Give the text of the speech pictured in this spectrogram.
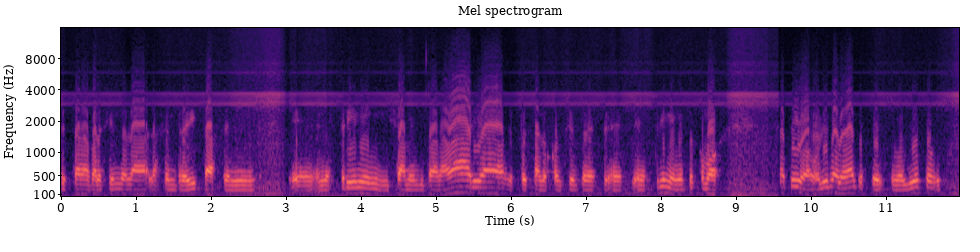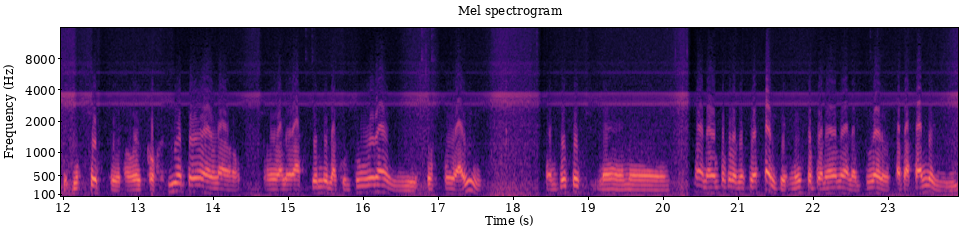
están apareciendo la, las entrevistas en, en, en, streaming y ya me invitaron a varias, después están los conciertos en, streaming, entonces como, ya te digo, volviendo a la que se, se, volvió todo, no sé, se recogió toda la revaloración de la cultura y yo estoy ahí. Entonces, me, bueno, un poco lo que decía antes, me hizo ponerme a la altura de lo que está pasando y,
